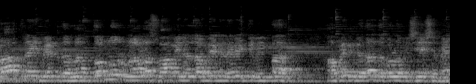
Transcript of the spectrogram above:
பிரார்த்தனை வேண்டுதல்லாம் தொண்ணூறு நாளில் சுவாமி நல்லபடியாக நிறைவேற்றி வைப்பார். அப்படிங்கிறது அந்த கோவில் விசேஷமே.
